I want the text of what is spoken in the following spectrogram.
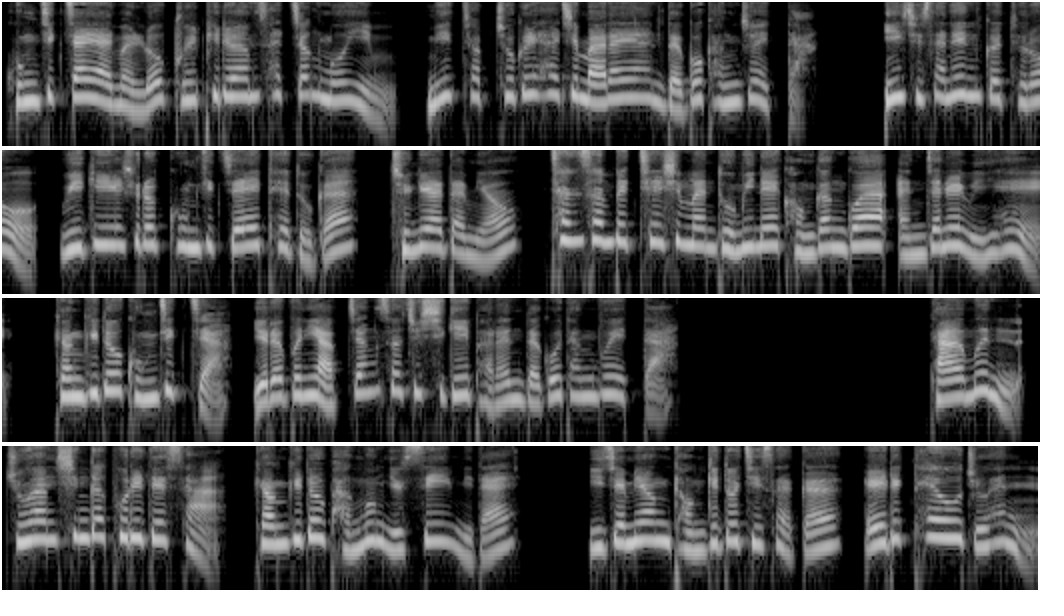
공직자야말로 불필요한 사적 모임 및 접촉을 하지 말아야 한다고 강조했다. 이 지사는 끝으로 위기일수록 공직자의 태도가 중요하다며 1370만 도민의 건강과 안전을 위해 경기도 공직자 여러분이 앞장서 주시기 바란다고 당부했다. 다음은 주한 싱가포르 대사 경기도 방문 뉴스입니다. 이재명 경기도지사가 에릭 테오 주한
